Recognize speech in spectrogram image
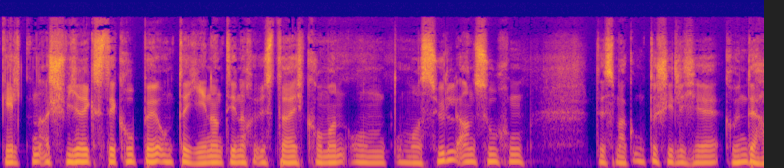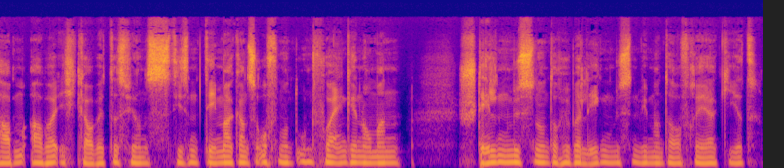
gelten als schwierigste Gruppe unter jenen, die nach Österreich kommen und um Asyl ansuchen. Das mag unterschiedliche Gründe haben, aber ich glaube, dass wir uns diesem Thema ganz offen und unvoreingenommen stellen müssen und auch überlegen müssen, wie man darauf reagiert.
